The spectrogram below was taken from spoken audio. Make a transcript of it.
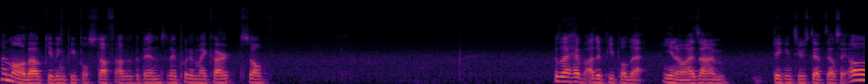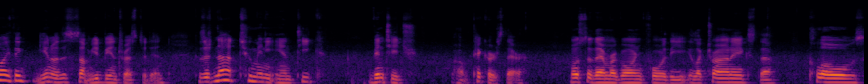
I'm all about giving people stuff out of the bins that I put in my cart. So because I have other people that you know as I'm digging through stuff, they'll say, "Oh, I think you know this is something you'd be interested in." Because there's not too many antique, vintage um, pickers there. Most of them are going for the electronics, the clothes,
